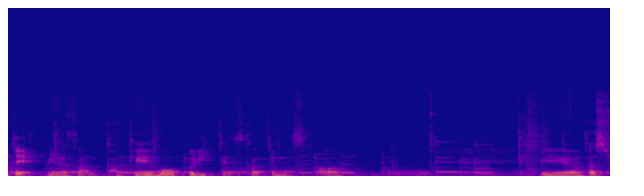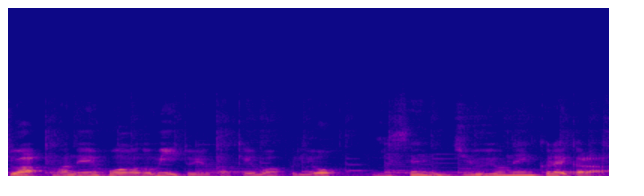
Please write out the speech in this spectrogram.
て皆さん家計簿アプリって使ってますか、えー、私はマネーフォワードミーという家計簿アプリを2014年くらいから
